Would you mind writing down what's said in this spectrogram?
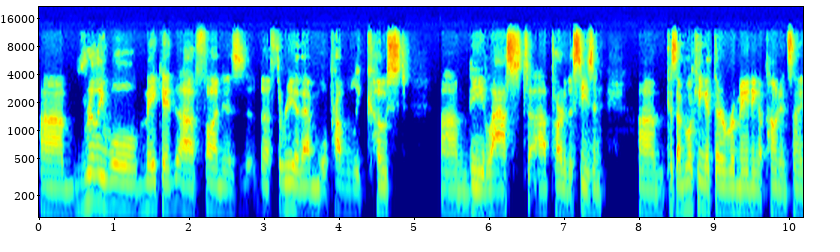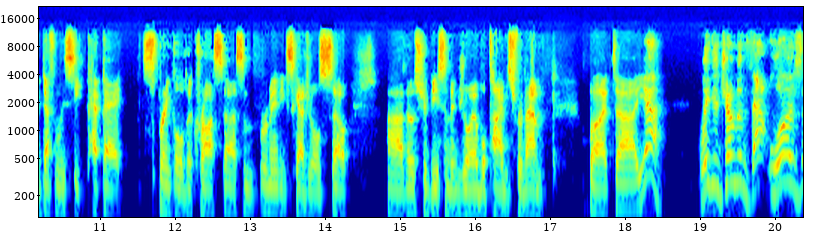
um, really will make it uh, fun. As the three of them will probably coast um, the last part of the season because um, I'm looking at their remaining opponents, and I definitely see Pepe sprinkled across uh, some remaining schedules. So uh, those should be some enjoyable times for them. But uh, yeah, ladies and gentlemen, that was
